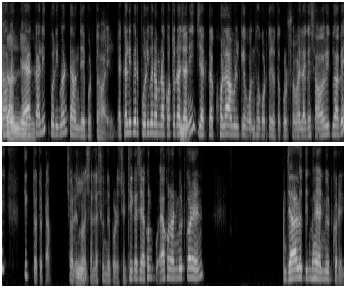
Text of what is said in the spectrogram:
হবে টান দিয়ে। এক আলিফ পরিমাণ টান দিয়ে পড়তে হয়। এক আলিফের পরিমাণ আমরা কতটা হুম। জানি? যে একটা খোলা আঙুলকে বন্ধ করতে যতক্ষণ সময় লাগে স্বাভাবিকভাবে ঠিক ততটা। চলেন জি মাশাল্লাহ সুন্দর পড়েছেন। ঠিক আছে এখন এখন আনমিউট করেন। জালালউদ্দিন ভাই আনমিউট করেন।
